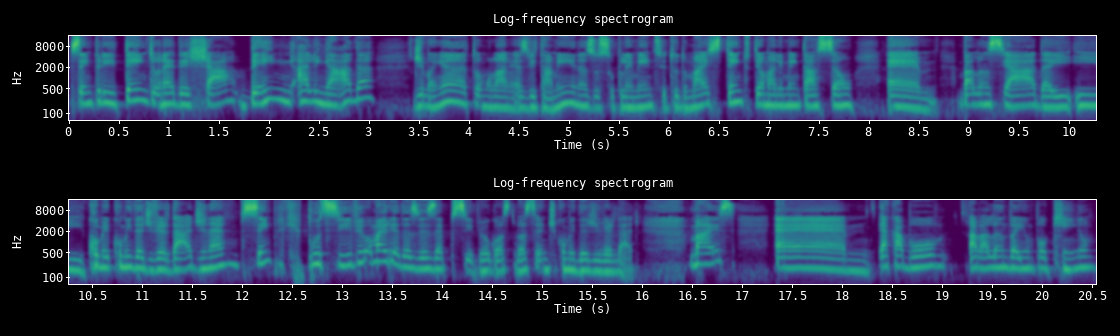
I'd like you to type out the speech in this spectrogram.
sempre tento, né, deixar bem alinhada. De manhã, tomo lá minhas vitaminas, os suplementos e tudo mais. Tento ter uma alimentação é, balanceada e, e, comer comida de verdade, né? Sempre que possível. A maioria das vezes é possível. Eu gosto bastante de comida de verdade. Mas é, acabou abalando aí um pouquinho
